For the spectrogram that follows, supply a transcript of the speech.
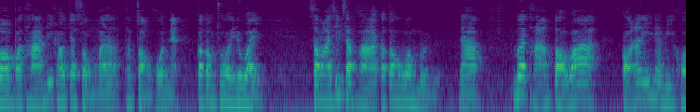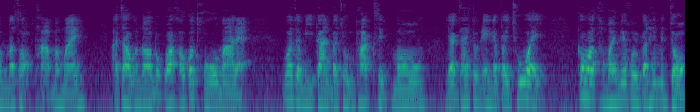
รองประธานที่เขาจะส่งมาทั้งสองคนเนี่ยก็ต้องช่วยด้วย สมาชิกสภาก็ต้องร่วมมือนะครับ เมื่อถามต่อว่าก่อนหน้านี้เนี่ยมีคนมาสอบถามบ้างไหมอาจารย์วันนอบอกว่าเขาก็โทรมาแหละ ว่าจะมีการประชุมพักสิบโมง อยากจะให้ตนเองเนี่ยไปช่วย ก็ว่าทำไมไม่คุยกันให้มันจบ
